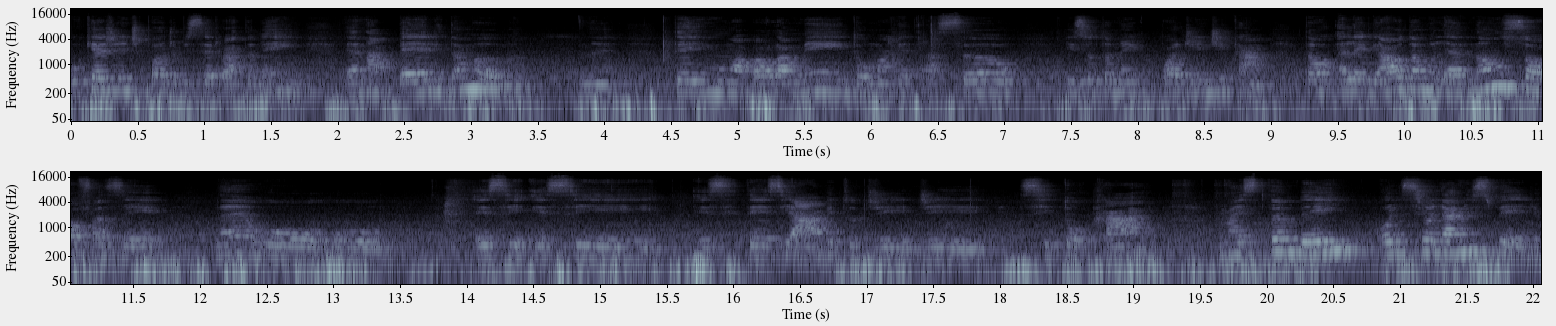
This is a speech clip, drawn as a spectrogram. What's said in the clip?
o que a gente pode observar também é na pele da mama, né? Tem um abaulamento, uma retração, isso também pode indicar. Então é legal da mulher não só fazer, né, o, o esse, esse, esse, ter esse hábito de, de se tocar, mas também se olhar no espelho,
